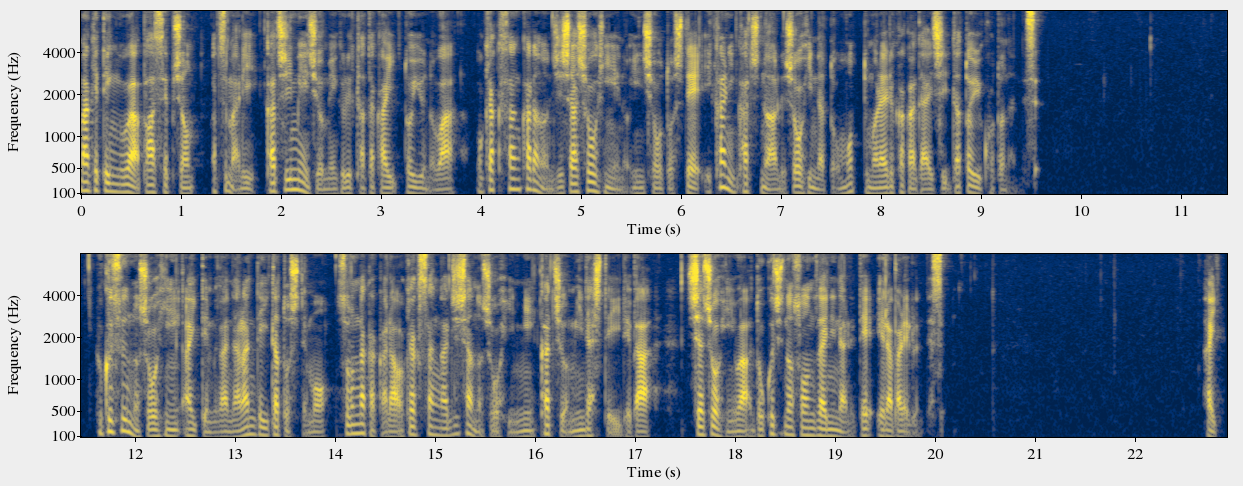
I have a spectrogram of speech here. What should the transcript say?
マーケティングはパーセプション、つまり価値イメージをめぐる戦いというのは、お客さんからの自社商品への印象として、いかに価値のある商品だと思ってもらえるかが大事だということなんです。複数の商品アイテムが並んでいたとしても、その中からお客さんが自社の商品に価値を見出していれば、自社商品は独自の存在になれて選ばれるんです。はい。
